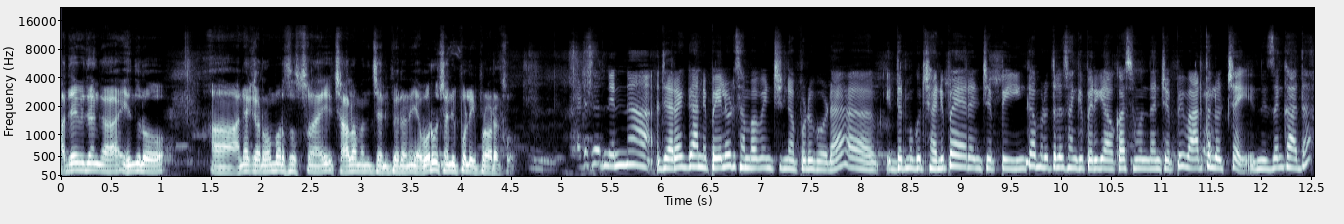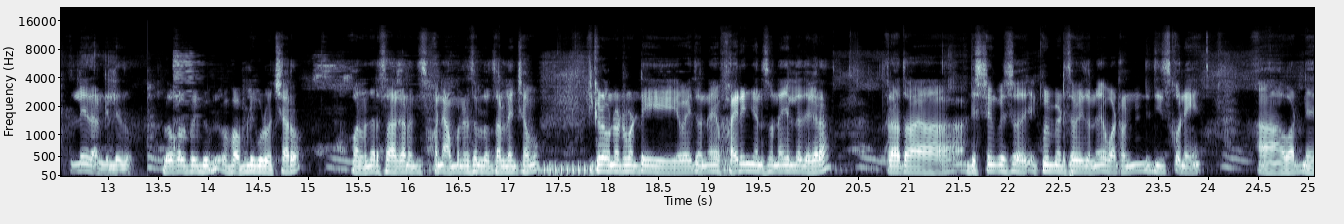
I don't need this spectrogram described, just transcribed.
అదేవిధంగా ఇందులో అనేక రూమర్స్ వస్తున్నాయి. చాలామంది చనిపోయారని ఎవరూ చనిపోలేదు ఇప్పటివరకు. అంటే సార్ నిన్న జరగగానే పేలుడు సంభవించినప్పుడు కూడా ఇద్దరు ముగ్గురు చనిపోయారని చెప్పి ఇంకా మృతుల సంఖ్య పెరిగే అవకాశం ఉందని చెప్పి వార్తలు వచ్చాయి. నిజం కాదా? లేదండి లేదు. లోకల్ పబ్లిక్ పబ్లిక్ కూడా వచ్చారు. వాళ్ళందరూ సహకారం తీసుకొని అంబులెన్స్లో తరలించాము. ఇక్కడ ఉన్నటువంటి ఏవైతే ఉన్నాయో ఫైర్ ఇంజన్స్ ఉన్నాయి ఇళ్ళ దగ్గర. తర్వాత డిస్టింగ్విష్ ఎక్విప్మెంట్స్ ఏవైతే ఉన్నాయో వాటన్నింటినీ తీసుకొని ఆ, వాటిని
